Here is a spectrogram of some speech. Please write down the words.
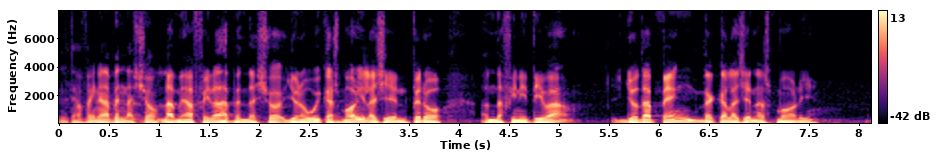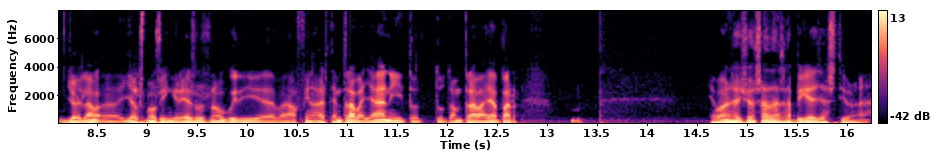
La teva feina depèn d'això. la meva feina depèn d'això. Jo no vull que es mori la gent, però en definitiva jo depenc de que la gent es mori. Jo i, la, i els meus ingressos, no? Vull dir, eh, al final estem treballant i tot, tothom treballa per... Llavors això s'ha de saber gestionar.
